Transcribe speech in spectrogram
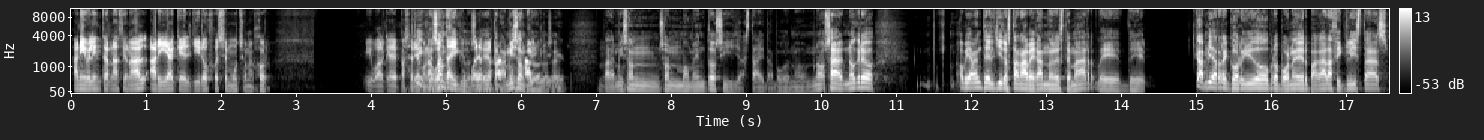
a nivel internacional haría que el giro fuese mucho mejor. Igual que pasaría Sí, con que la son vuelta. y que ciclos, eh, para mí son ciclos, eh. Para mí son, son momentos y ya está. Y tampoco no, no, o sea, no creo. Obviamente el Giro está navegando en este mar de, de cambiar recorrido, proponer, pagar a ciclistas,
